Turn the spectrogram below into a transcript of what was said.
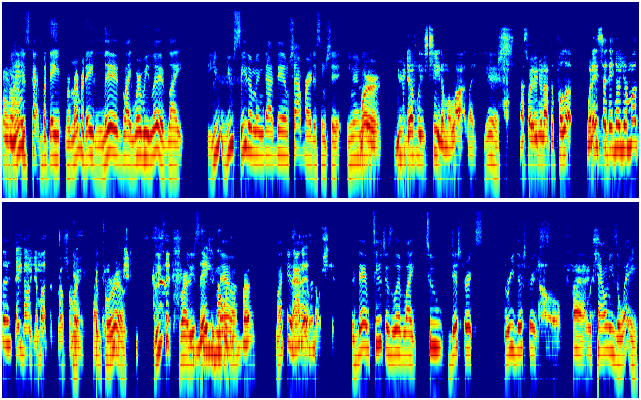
But Mhm. it's got, but they remember they lived like where we live. Like you, you see them in goddamn Shoprite or some shit. You know what I mean? Word. You definitely see them a lot. Like Yeah, that's why you knew not to pull up. When they said they know your mother, they know your mother, bro. For real. Like for real. These, bro, these they teachers know now, them, bro. My kids Nah, they don't know shit. The damn teachers live like two districts, three districts, Oh, four counties away.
